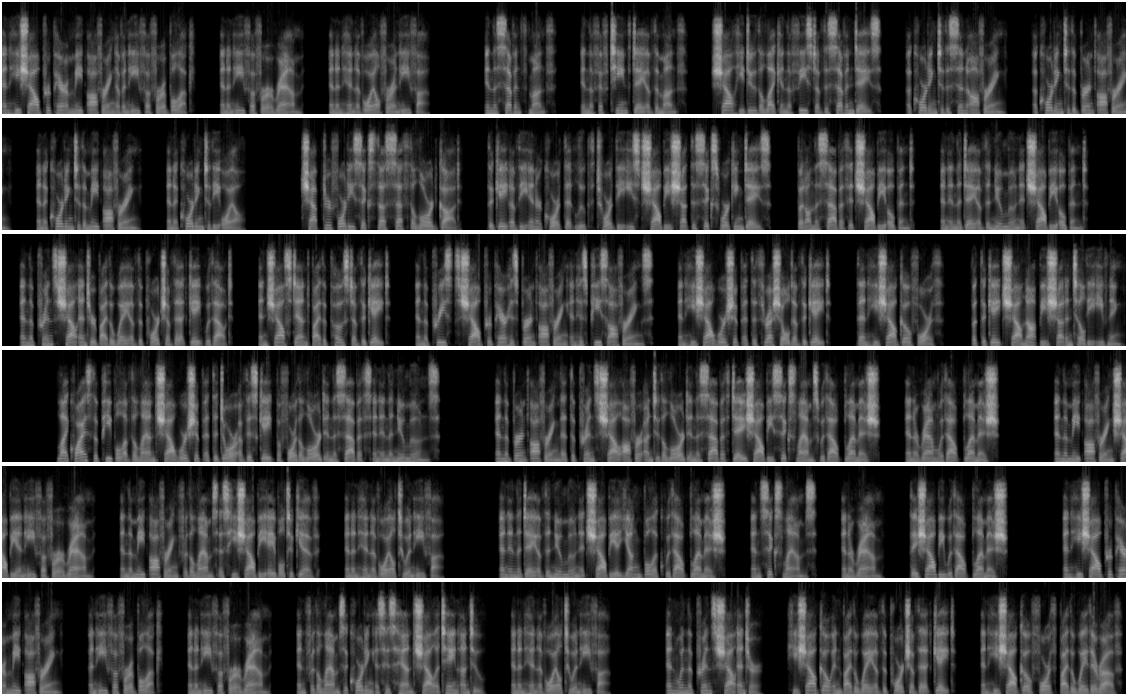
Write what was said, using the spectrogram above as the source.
And he shall prepare a meat offering of an ephah for a bullock, and an ephah for a ram, and an hin of oil for an ephah. In the seventh month, in the fifteenth day of the month, shall he do the like in the feast of the seven days, according to the sin offering, according to the burnt offering, and according to the meat offering, and according to the oil. Chapter 46 Thus saith the Lord God, The gate of the inner court that looketh toward the east shall be shut the six working days, but on the Sabbath it shall be opened, and in the day of the new moon it shall be opened. And the prince shall enter by the way of the porch of that gate without, and shall stand by the post of the gate, and the priests shall prepare his burnt offering and his peace offerings, and he shall worship at the threshold of the gate, then he shall go forth, but the gate shall not be shut until the evening. Likewise the people of the land shall worship at the door of this gate before the Lord in the Sabbaths and in the new moons. And the burnt offering that the prince shall offer unto the Lord in the Sabbath day shall be six lambs without blemish, and a ram without blemish. And the meat offering shall be an ephah for a ram, and the meat offering for the lambs as he shall be able to give, and an hin of oil to an ephah. And in the day of the new moon it shall be a young bullock without blemish, and six lambs, and a ram, they shall be without blemish. And he shall prepare a meat offering, an ephah for a bullock, and an ephah for a ram, and for the lambs according as his hand shall attain unto, and an hin of oil to an ephah. And when the prince shall enter, he shall go in by the way of the porch of that gate, and he shall go forth by the way thereof.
